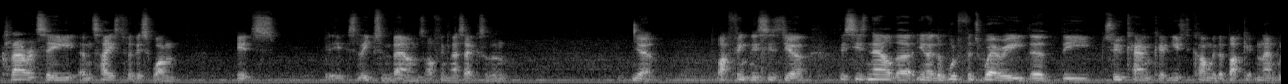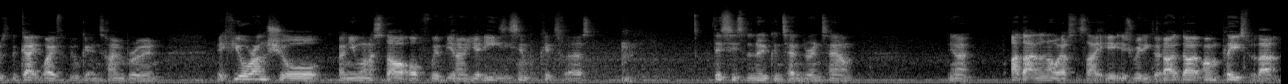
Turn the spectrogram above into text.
clarity, and taste for this one, it's it's leaps and bounds. I think that's excellent. Yeah, I think this is your this is now the you know the Woodforde's Wherry the the two can kit used to come with a bucket, and that was the gateway for people getting home brewing. If you're unsure and you want to start off with you know your easy simple kits first, this is the new contender in town. You know, I don't know what else to say. It is really good. I, I'm pleased with that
